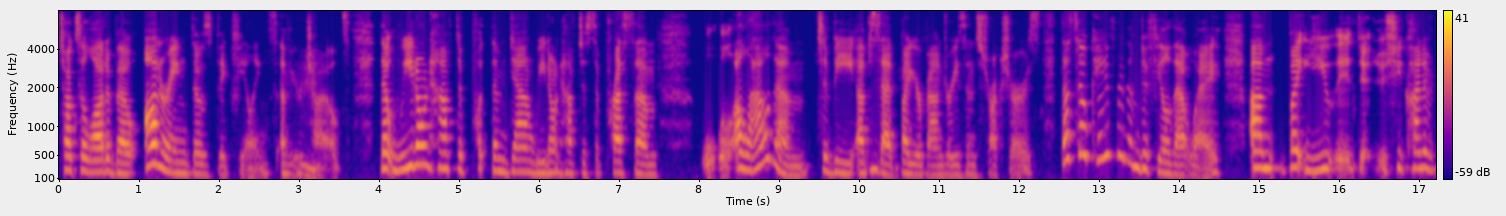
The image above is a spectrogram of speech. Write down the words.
talks a lot about honoring those big feelings of your mm-hmm. child, that we don't have to put them down, we don't have to suppress them. We'll allow them to be mm. upset by your boundaries and structures. That's okay for them to feel that way. Um, but you, it, she kind of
